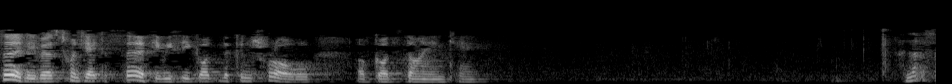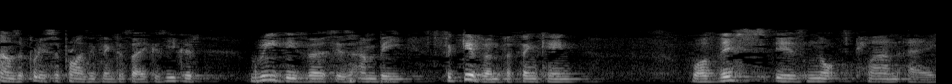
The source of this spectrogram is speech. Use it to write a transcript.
Thirdly, verse 28 to 30, we see God, the control of God's dying king. And that sounds a pretty surprising thing to say because you could read these verses and be forgiven for thinking, well, this is not plan A.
